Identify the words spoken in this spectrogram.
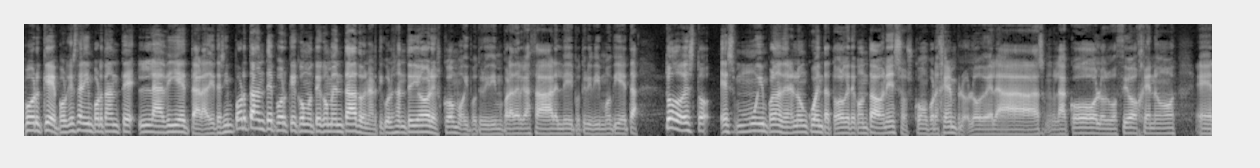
¿Por qué? ¿Por qué es tan importante la dieta? La dieta es importante porque como te he comentado en artículos anteriores como hipotiroidismo para adelgazar, el de hipotiroidismo dieta, todo esto es muy importante tenerlo en cuenta, todo lo que te he contado en esos, como por ejemplo lo de las, la col, los bociógenos, eh,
